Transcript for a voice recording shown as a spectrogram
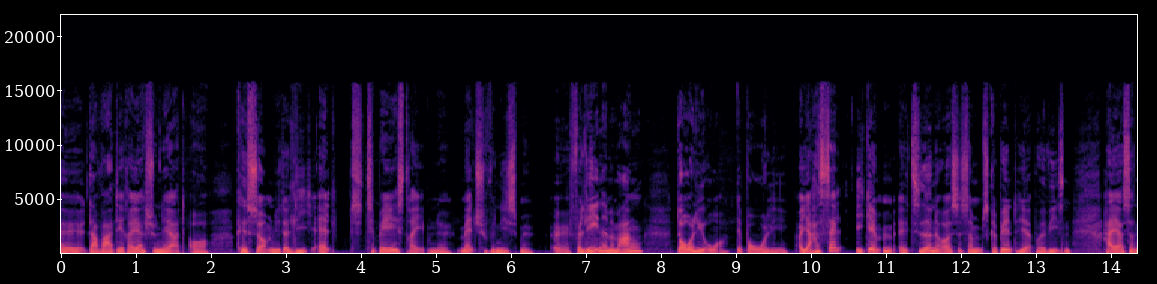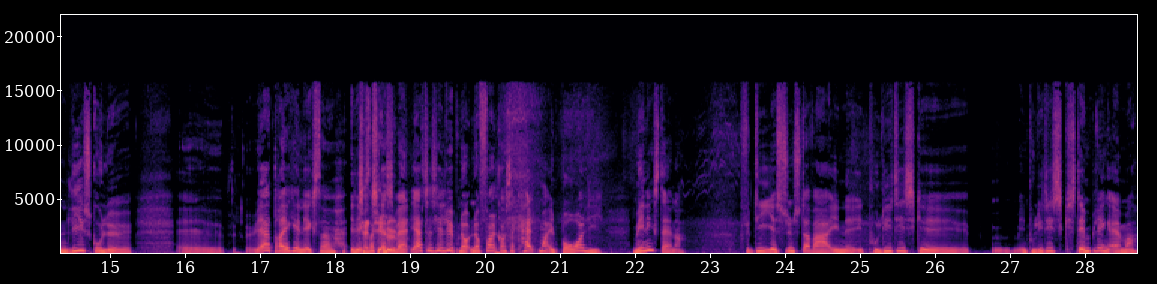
øh, der var det reaktionært og kedsommeligt at lide alt tilbagestræbende mandsjuvenisme, øh, forlenet med mange dårlige ord, det borgerlige. Og jeg har selv igennem øh, tiderne også som skribent her på avisen, har jeg sådan lige skulle øh, ja, drikke en ekstra, et ekstra glas vand. Ja, tage tilløb, når, når folk også har kaldt mig en borgerlig meningsdanner. Fordi jeg synes, der var en, et politisk, øh, en politisk stempling af mig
